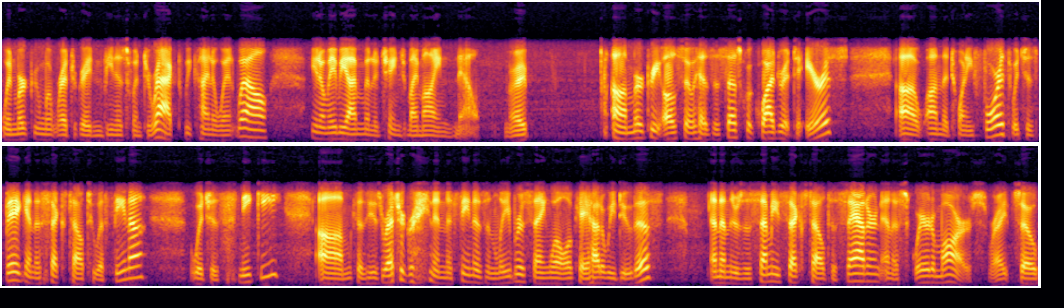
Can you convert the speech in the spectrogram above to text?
when Mercury went retrograde and Venus went direct, we kind of went, well, you know, maybe I'm going to change my mind now, right? Uh, Mercury also has a sesquiquadrate to Eris uh, on the 24th, which is big, and a sextile to Athena, which is sneaky because um, he's retrograde and Athena's in Libra, saying, well, okay, how do we do this? And then there's a semi sextile to Saturn and a square to Mars, right? So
